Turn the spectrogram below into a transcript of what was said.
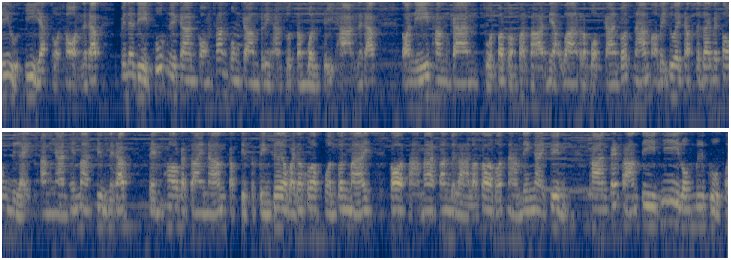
ติ้วที่ยะโสธรนะครับ เป็นอดีตผู้อำนวยการกองช่างองค์การบริหารส่วนตำบลสีฐานนะครับ ตอนนี้ทำการส่วนผสมผสานเนี่ยวางระบบการรดน้ำเอาไปด้วยครับจะได้ไม่ต้องเหนื่อยทำงานให้มากขึ้นนะครับเป็นท่อกระจายน้ำกับติดสปริงเกอร์ไว้รอบๆคนต้นไม้ ก็สามารถตั้งเวลาแล้วก็รดน้ำได้ง่ายขึ้น ผ่านไป 3 ปีที่ลงมือปลูกผ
